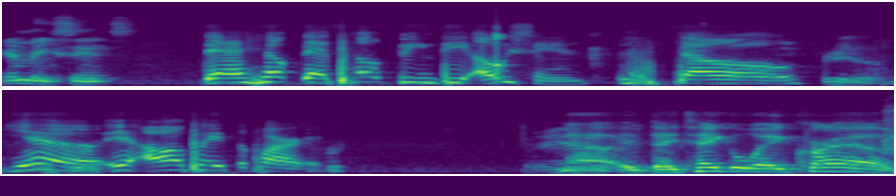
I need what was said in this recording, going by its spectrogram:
That makes sense. that help. That's helping the ocean. So Real. yeah, it all plays a part. Now, if they take away crabs,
